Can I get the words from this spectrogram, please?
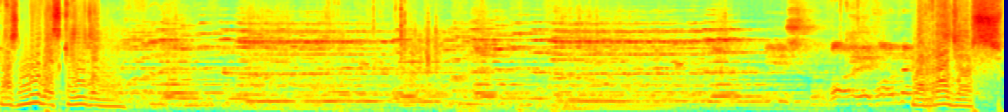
Las nubes que huyen. Los rayos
